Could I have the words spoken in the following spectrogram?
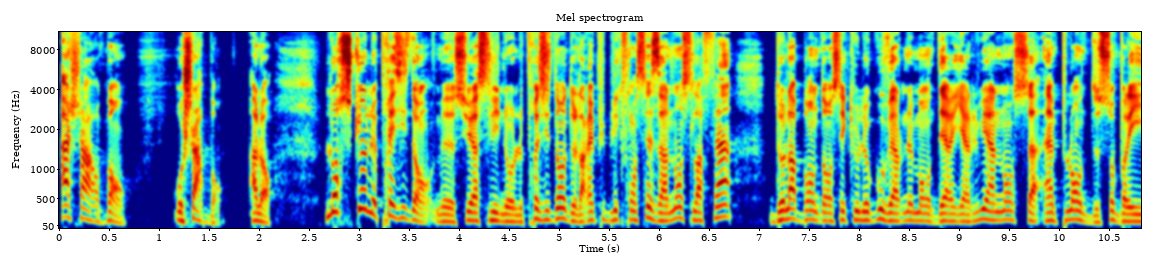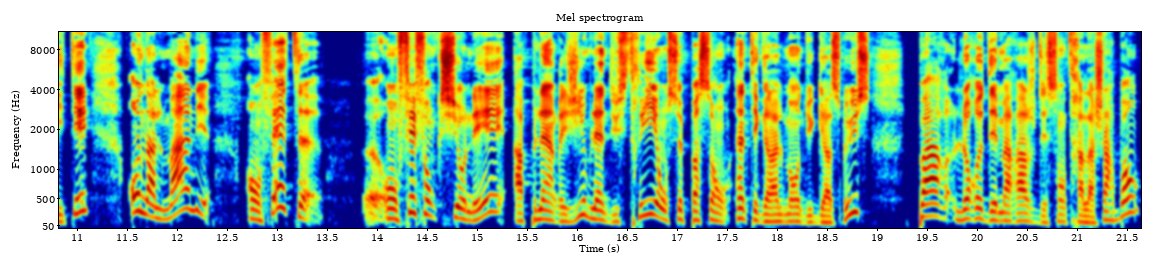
à charbon. Au charbon. Alors, Lorsque le président, M. Asselineau, le président de la République française annonce la fin de l'abondance et que le gouvernement derrière lui annonce un plan de sobriété, en Allemagne, en fait, euh, on fait fonctionner à plein régime l'industrie en se passant intégralement du gaz russe par le redémarrage des centrales à charbon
